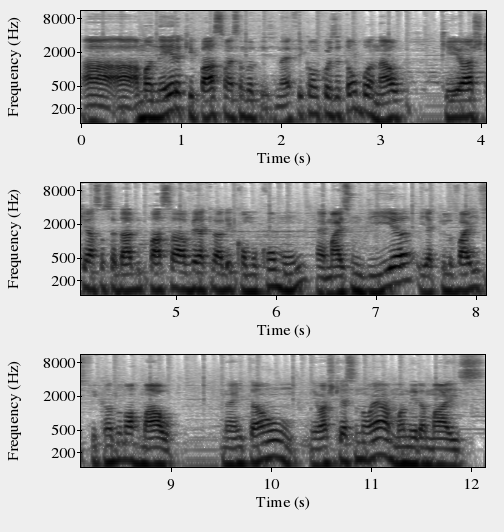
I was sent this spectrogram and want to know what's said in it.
a, a maneira que passam essa notícia, né? Fica uma coisa tão banal que eu acho que a sociedade passa a ver aquilo ali como comum, é mais um dia e aquilo vai ficando normal. Né? Então, eu acho que essa não é a maneira mais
